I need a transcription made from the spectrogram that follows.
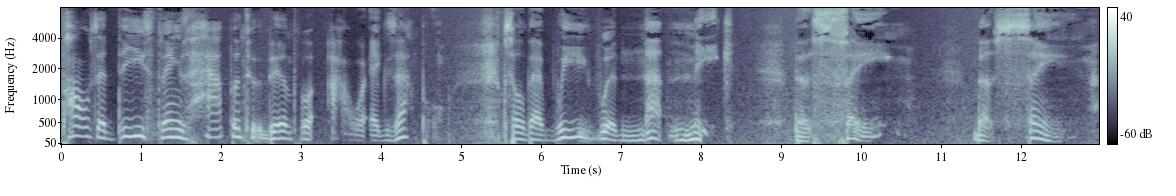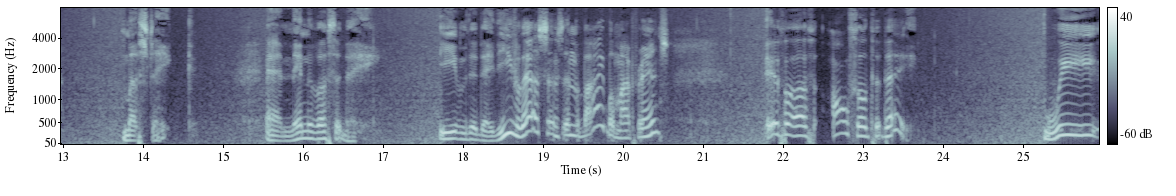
Paul said these things happened to them for our example, so that we would not make the same, the same mistake. And many of us today, even today, these lessons in the Bible, my friends, is for us also today. We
